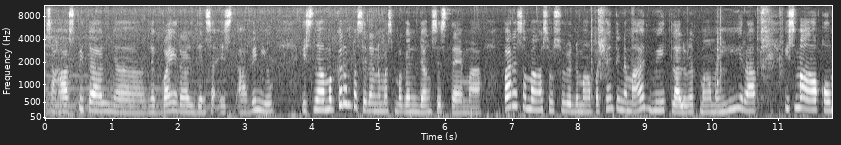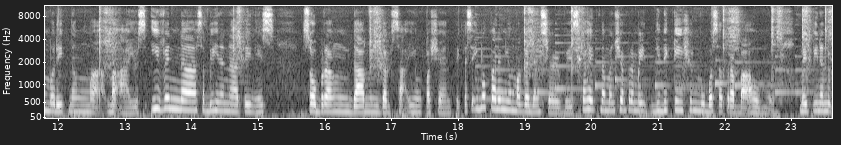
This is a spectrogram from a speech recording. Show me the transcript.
sa hospital na nag-viral dyan sa East Avenue is na magkaroon pa sila ng mas magandang sistema para sa mga susunod na mga pasyente na ma-admit, lalo na't mga mahihirap, is ma-accommodate ng ma- maayos. Even na sabihin na natin is sobrang daming dagsa yung pasyente. Kasi iba pa rin yung magandang service. Kahit naman, syempre may dedication mo ba sa trabaho mo? May pinanu-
